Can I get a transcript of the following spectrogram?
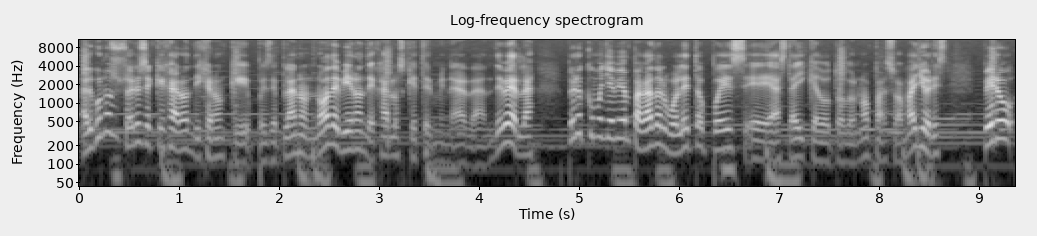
Algunos usuarios se quejaron, dijeron que pues de plano no debieron dejarlos que terminaran de verla, pero como ya habían pagado el boleto, pues eh, hasta ahí quedó todo, no pasó a mayores. Pero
